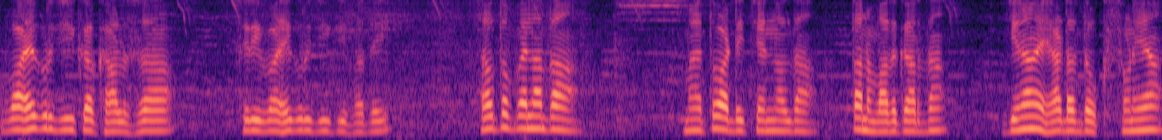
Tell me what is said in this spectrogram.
ਵਾਹਿਗੁਰੂ ਜੀ ਕਾ ਖਾਲਸਾ ਸ੍ਰੀ ਵਾਹਿਗੁਰੂ ਜੀ ਕੀ ਫਤਿਹ। ਸਭ ਤੋਂ ਪਹਿਲਾਂ ਤਾਂ ਮੈਂ ਤੁਹਾਡੇ ਚੈਨਲ ਦਾ ਧੰਨਵਾਦ ਕਰਦਾ, ਜਿਨ੍ਹਾਂ ਨੇ ਸਾਡਾ ਦੁੱਖ ਸੁਣਿਆ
